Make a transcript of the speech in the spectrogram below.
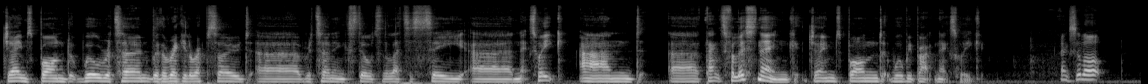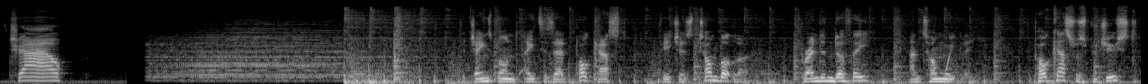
James Bond will return with a regular episode, uh, returning still to the letter C uh, next week. And uh, thanks for listening. James Bond will be back next week. Thanks a lot. Ciao. James Bond A to Z podcast features Tom Butler, Brendan Duffy, and Tom Wheatley. The podcast was produced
